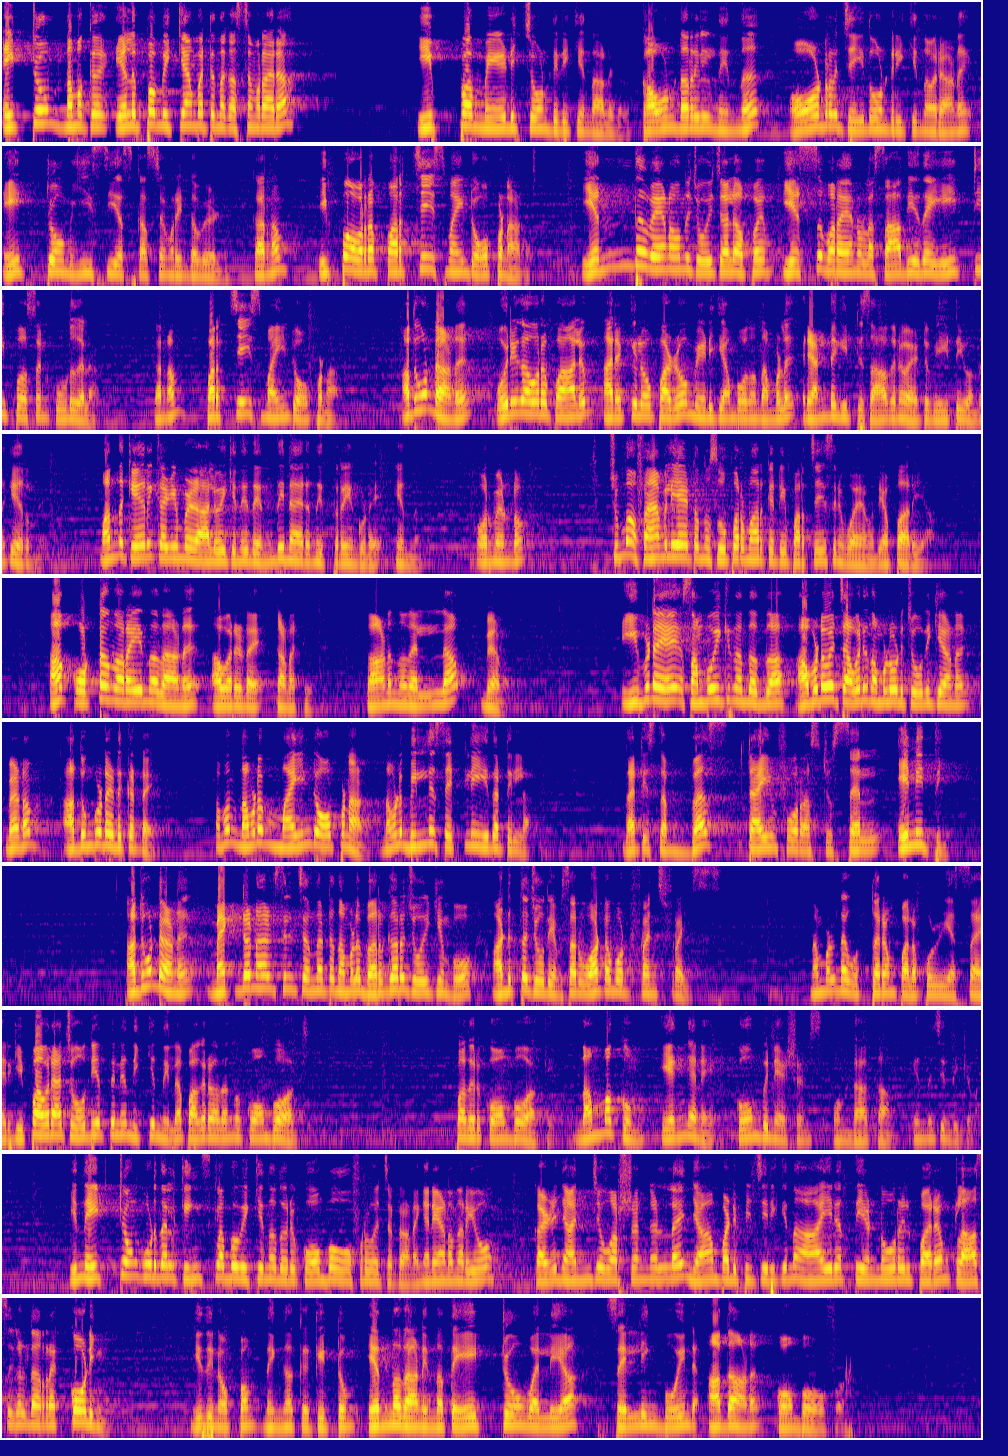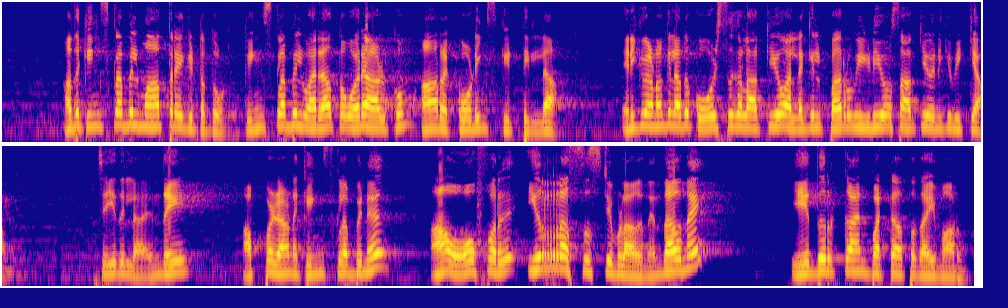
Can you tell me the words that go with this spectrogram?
ഏറ്റവും നമുക്ക് എളുപ്പം വിൽക്കാൻ പറ്റുന്ന കസ്റ്റമർ ആരാ? ഇപ്പം മേടിച്ചുകൊണ്ടിരിക്കുന്ന ആളുകൾ. കൗണ്ടറിൽ നിന്ന് ഓർഡർ ചെയ്തുകൊണ്ടിരിക്കുന്നവരാണ് ഏറ്റവും easiest customer in the world കാരണം ഇപ്പോൾ അവരുടെ പർച്ചേസ് മൈൻഡ് ഓപ്പൺ ആണ്. എന്ത് വേണമെന്ന് ചോദിച്ചാലും അപ്പം യെസ് പറയാനുള്ള സാധ്യത എയ്റ്റി പെർസെന്റ് കൂടുതലാണ്. കാരണം പർച്ചേസ് മൈൻഡ് ഓപ്പൺ ആണ്. അതുകൊണ്ടാണ് ഒരു കവർ പാലും അര കിലോ പഴവും മേടിക്കാൻ പോകുന്ന നമ്മൾ രണ്ട് കിറ്റ് സാധനമായിട്ട് വീട്ടിൽ വന്ന് കയറുന്നത്. വന്ന് കയറി കഴിയുമ്പോൾ ഇത് എന്തിനായിരുന്നു ഇത്രയും കൂടെ എന്ന്. ഓർമ്മയുണ്ടോ? ചുമ്മാ ഫാമിലി ആയിട്ടൊന്ന് സൂപ്പർ മാർക്കറ്റിൽ പർച്ചേസിന് പോയാൽ മതി അപ്പോൾ അറിയാം. ആ കൊട്ട നിറയുന്നതാണ് അവരുടെ കണക്ക്. കാണുന്നതെല്ലാം വേണം. ഇവിടെ സംഭവിക്കുന്നത് എന്താ? അവിടെ വെച്ച് അവർ നമ്മളോട് ചോദിക്കുകയാണ് മേഡം അതും കൂടെ എടുക്കട്ടെ? അപ്പം നമ്മുടെ മൈൻഡ് ഓപ്പൺ ആണ്. നമ്മൾ ബില്ല് സെറ്റിൽ ചെയ്തിട്ടില്ല. That is the best time for us to sell anything അതുകൊണ്ടാണ് മക്ഡൊണാൾഡ്സിൽ ചെന്നിട്ട് നമ്മൾ ബർഗർ ചോദിക്കുമ്പോൾ അടുത്ത ചോദ്യം sir what about french fries നമ്മളുടെ ഉത്തരം പലപ്പോഴും യെസ് ആയിരിക്കും. ഇപ്പോൾ അവർ ആ ചോദ്യത്തിന് നിൽക്കുന്നില്ല. പകരം അതങ്ങ് കോംബോ ആക്കി. ഇപ്പം അതൊരു കോംബോ ആക്കി. നമുക്കും എങ്ങനെ കോമ്പിനേഷൻസ് ഉണ്ടാക്കാം എന്ന് ചിന്തിക്കണം. ഇന്ന് ഏറ്റവും കൂടുതൽ കിങ്സ് ക്ലബ്ബ് വിൽക്കുന്നത് ഒരു കോംബോ ഓഫർ വെച്ചിട്ടാണ്. എങ്ങനെയാണെന്നറിയോ? കഴിഞ്ഞ അഞ്ച് വർഷങ്ങളിൽ ഞാൻ പഠിപ്പിച്ചിരിക്കുന്ന ആയിരത്തി എണ്ണൂറിൽ പരം ക്ലാസ്സുകളുടെ റെക്കോർഡിംഗ് ഇതിനൊപ്പം നിങ്ങൾക്ക് കിട്ടും എന്നതാണ് ഇന്നത്തെ ഏറ്റവും വലിയ സെല്ലിംഗ് പോയിന്റ് അതാണ് കോംബോ ഓഫർ അത് കിങ്സ് ക്ലബിൽ മാത്രമേ കിട്ടത്തുള്ളൂ. കിങ്സ് ക്ലബിൽ വരാത്ത ഒരാൾക്കും ആ റെക്കോർഡിങ്സ് കിട്ടില്ല. എനിക്ക് വേണമെങ്കിൽ അത് കോഴ്സുകളാക്കിയോ അല്ലെങ്കിൽ പെർ വീഡിയോസ് ആക്കിയോ എനിക്ക് വിൽക്കാം. ചെയ്തില്ല. എന്തേ? അപ്പോഴാണ് കിങ്സ് ക്ലബിന് ആ ഓഫർ ഇറസിസ്റ്റിബിൾ ആകുന്നത്. എന്താകുന്നേ? എതിർക്കാൻ പറ്റാത്തതായി മാറും.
